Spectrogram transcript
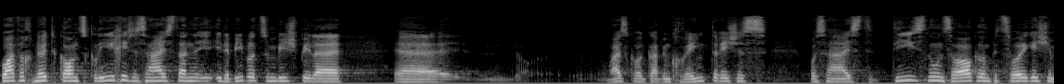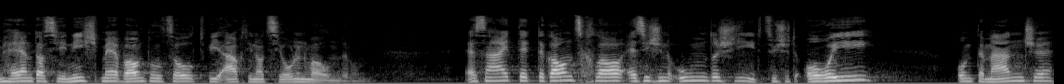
wo einfach nicht ganz gleich ist. Es heißt dann in der Bibel zum Beispiel, äh, äh, ich glaube im Korinther ist es, was heißt, dies nun sage und bezeuge ich im Herrn, dass ihr nicht mehr wandeln sollt, wie auch die Nationen wandeln. Er sagt dort ganz klar, es ist ein Unterschied zwischen euch und den Menschen,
